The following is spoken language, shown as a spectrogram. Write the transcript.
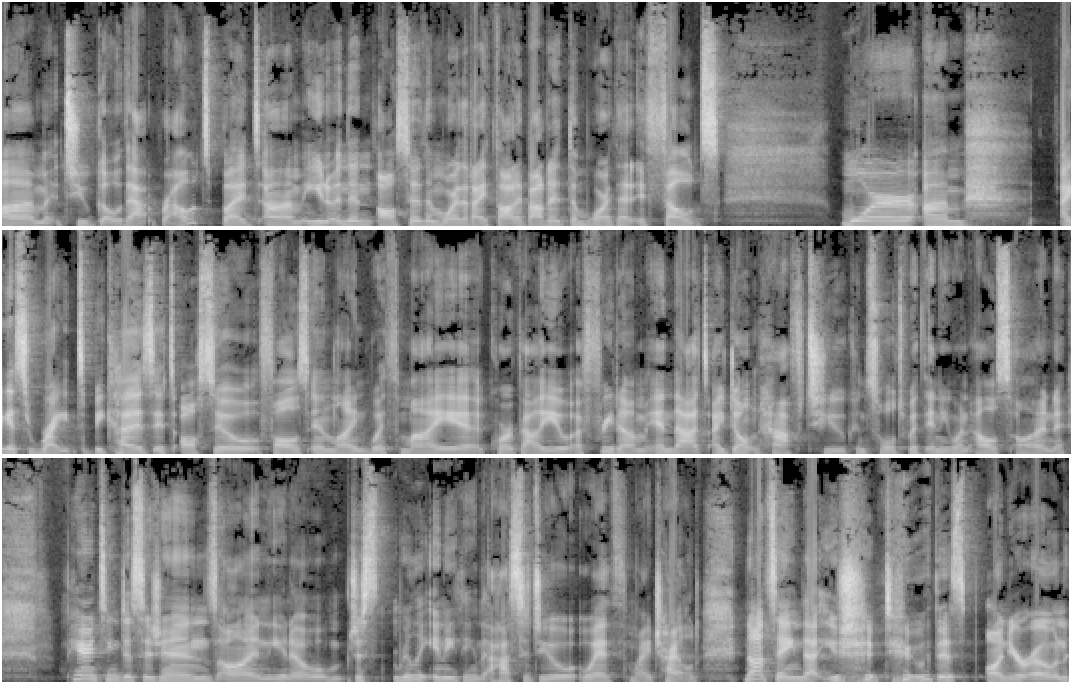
um, to go that route. But um, you know and then also the more that i thought about it the more that it felt more um, I guess, right because it also falls in line with my core value of freedom in that I don't have to consult with anyone else on parenting decisions, on, you know, just really anything that has to do with my child. Not saying that you should do this on your own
